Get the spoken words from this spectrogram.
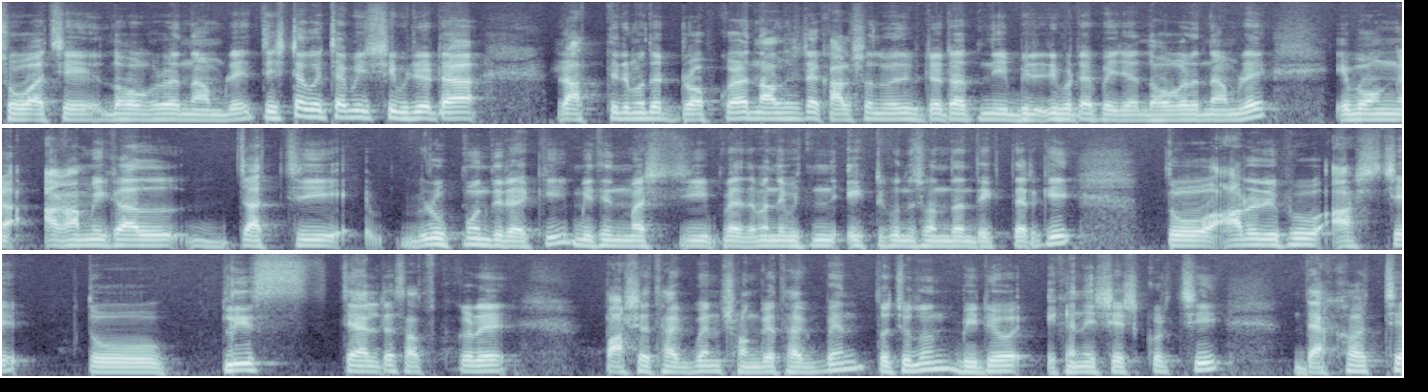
শো আছে লহগড়ের নামরে চেষ্টা করছি আমি সেই ভিডিওটা রাত্রের মধ্যে ড্রপ করার, নাহলে সেটা কাল সন্ধ্যার মধ্যে ভিডিওটা আপনি ভিডিওটা পেয়ে যান লহগড়ের নামরে এবং আগামীকাল যাচ্ছি রূপমন্দির আর কি, মিথিন মাসি মানে মিথিন একটি কোনো সন্ধান দেখতে আর কি। তো আরও রিভিউ আসছে। তো প্লিজ চ্যানেলটা সাবস্ক্রাইব করে পাশে থাকবেন, সঙ্গে থাকবেন। তো চলুন ভিডিও এখানে শেষ করছি। দেখা হচ্ছে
